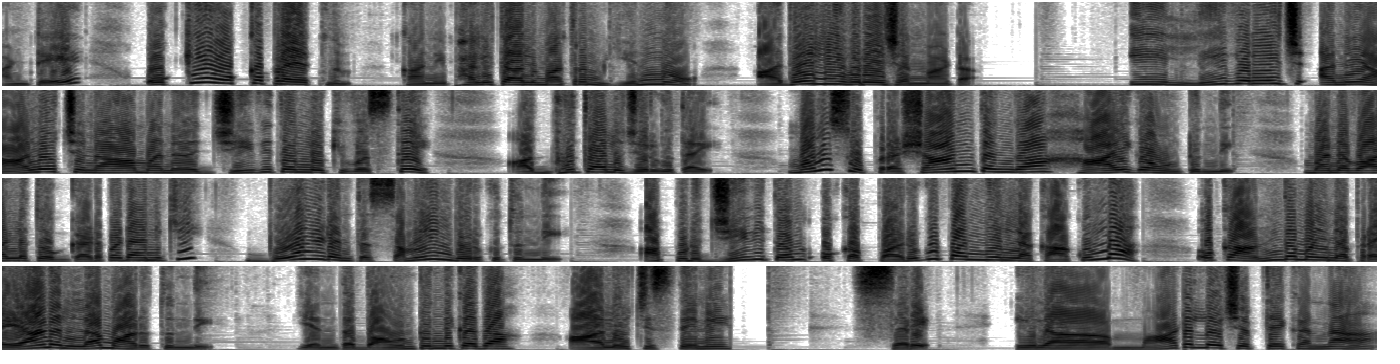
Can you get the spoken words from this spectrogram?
అంటే ఒకే ఒక్క ప్రయత్నం కాని ఫలితాలు మాత్రం ఎన్నో. అదే లీవరేజ్ అన్నమాట. ఈ లీవరేజ్ అనే ఆలోచన మన జీవితంలోకి వస్తే అద్భుతాలు జరుగుతాయి. మనసు ప్రశాంతంగా హాయిగా ఉంటుంది. మన వాళ్ళతో గడపడానికి బోలెడంత సమయం దొరుకుతుంది. అప్పుడు జీవితం ఒక పరుగు పందెంలా కాకుండా ఒక అందమైన ప్రయాణంలా మారుతుంది. ఎంత బావుంటుంది కదా ఆలోచిస్తేనే. సరే ఇలా మాటల్లో చెప్తే కన్నా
